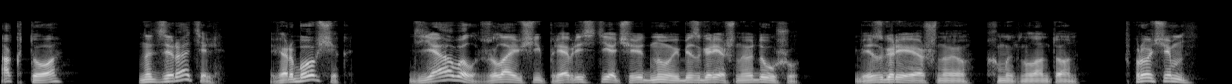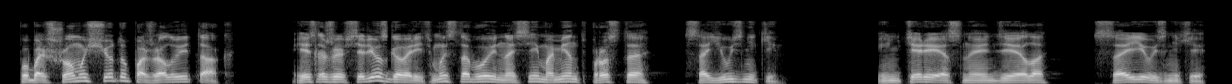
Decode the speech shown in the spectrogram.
а кто? Надзиратель? Вербовщик? Дьявол, желающий приобрести очередную безгрешную душу? Безгрешную, хмыкнул Антон. Впрочем, по большому счету, пожалуй, и так. Если же всерьез говорить, мы с тобой на сей момент просто союзники. Интересное дело. Союзники.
